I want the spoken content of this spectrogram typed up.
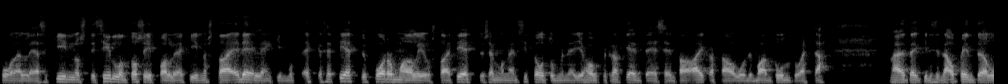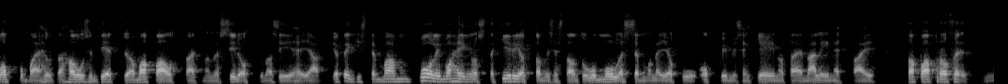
puolella, ja se kiinnosti silloin tosi paljon ja kiinnostaa edelleenkin, mutta ehkä se tietty formaalius tai tietty semmoinen sitoutuminen johonkin rakenteeseen tai aikatauluun, niin vaan tuntuu, että mä jotenkin sitä opintojen loppuvaiheelta halusin tiettyä vapautta, että mä olen sidottuna siihen, ja jotenkin sitten vaan puolivahingosta kirjoittamisesta on tullut mulle semmoinen joku oppimisen keino tai väline tai tapa profe-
